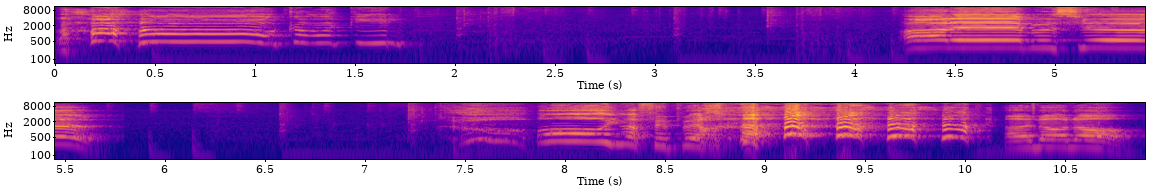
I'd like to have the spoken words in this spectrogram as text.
Encore un kill Allez, monsieur Oh, il m'a fait peur Oh non, non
